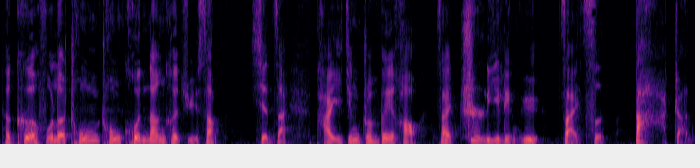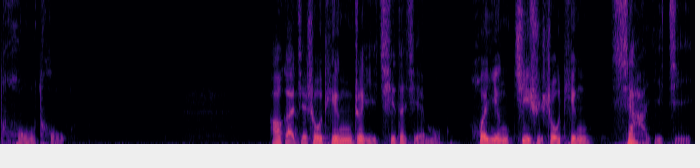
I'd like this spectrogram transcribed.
他克服了重重困难和沮丧。现在，他已经准备好在智力领域再次大展宏图。好，感谢收听这一期的节目。欢迎继续收听下一集。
